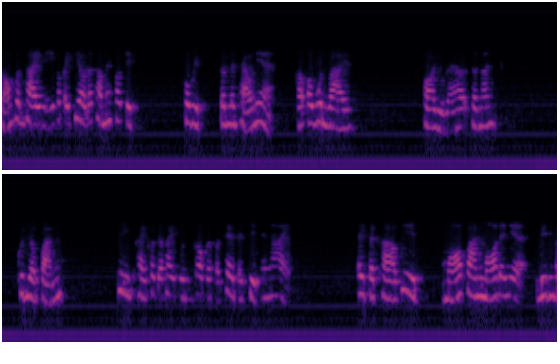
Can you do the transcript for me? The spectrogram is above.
สองคนไทยหนีเขาไปเที่ยวแล้วทำให้เขาติดโควิดกันเป็นแถวเนี่ยเขาก็วุ่นวายพออยู่แล้ว ฉะนั้น คุณอย่าฝัน ที่ใครเขาจะให้คุณเข้าไปประเทศไปฉีดง่ายๆไอ้แต่ข่าวที่หมอฟันหมออะไรเนี่ย บินไป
